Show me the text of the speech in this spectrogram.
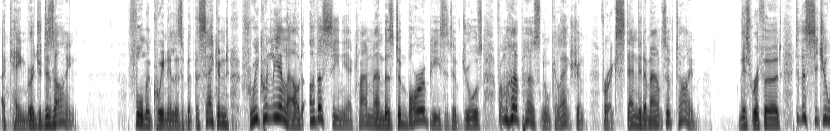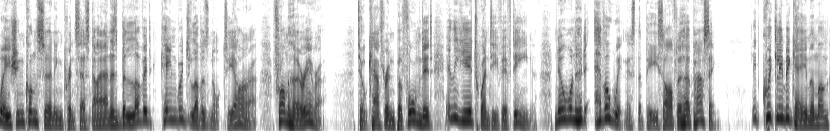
a Cambridge design. Former Queen Elizabeth II frequently allowed other senior clan members to borrow pieces of jewels from her personal collection for extended amounts of time, this referred to the situation concerning Princess Diana's beloved Cambridge Lovers Knot tiara from her era. Till Catherine performed it in the year 2015, no one had ever witnessed the piece after her passing. It quickly became among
